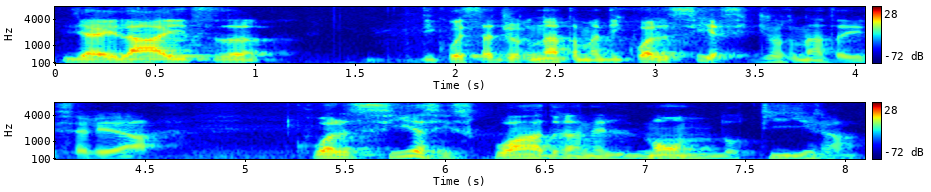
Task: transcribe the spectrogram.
gli highlights di questa giornata, ma di qualsiasi giornata di Serie A. Qualsiasi squadra nel mondo tira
